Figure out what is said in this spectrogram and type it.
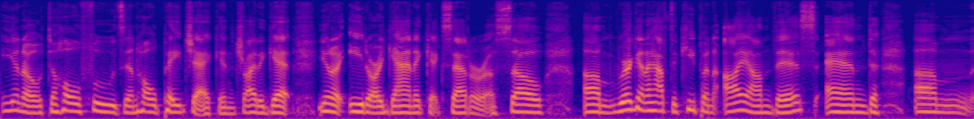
you know, to Whole Foods and Whole Paycheck and try to get, you know, eat organic, etc. So um, we're going to have to keep an eye on this. And um,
